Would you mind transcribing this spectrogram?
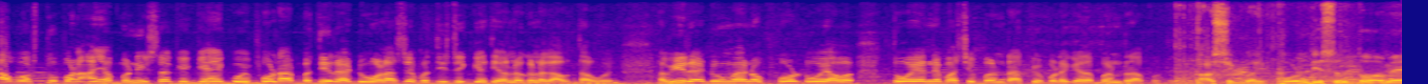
આ વસ્તુ પણ અહીંયા બની શકે, ક્યાંય કોઈ ફોલ્ટ, આ બધી રાઇડોવાળા છે, બધી જગ્યાથી અલગ અલગ આવતા હોય. હવે રાઇડોમાં એનો ફોલ્ટ હોય તો એને પાછી બંધ રાખવી પડે કે બંધ રાખો. આશિકભાઈ ફાઉન્ડેશન તો અમે,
